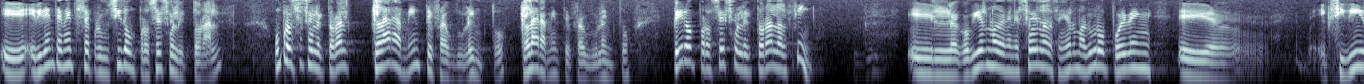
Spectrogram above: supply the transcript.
evidentemente se ha producido un proceso electoral, un proceso electoral claramente fraudulento, claramente fraudulento, pero proceso electoral al fin. El gobierno de Venezuela, el señor Maduro, pueden eh, exhibir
